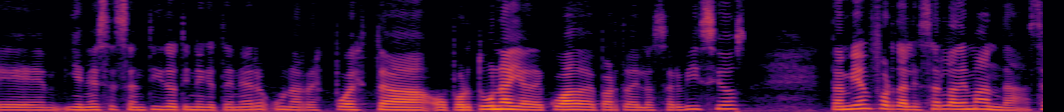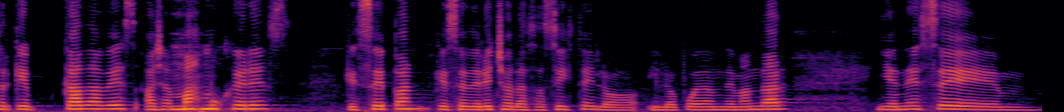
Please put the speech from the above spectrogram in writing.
em, y en ese sentido tiene que tener una respuesta oportuna y adecuada de parte de los servicios. También fortalecer la demanda, hacer que cada vez haya más mujeres que sepan que ese derecho las asiste y lo, y lo puedan demandar. Y en ese em,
